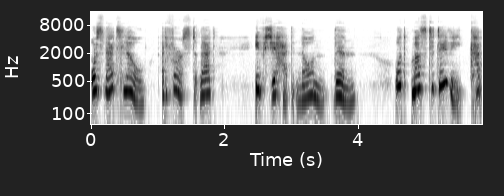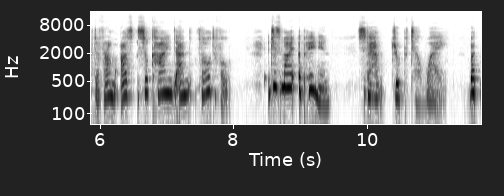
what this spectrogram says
was that low at first that if she had known then what Master Davy kept from us so kind and thoughtful, it is my opinion should have drooped away. But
